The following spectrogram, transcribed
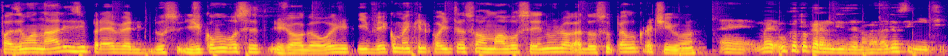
fazer uma análise prévia do, de como você joga hoje e ver como é que ele pode transformar você num jogador super lucrativo, né? É, mas o que eu tô querendo dizer, na verdade, é o seguinte:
